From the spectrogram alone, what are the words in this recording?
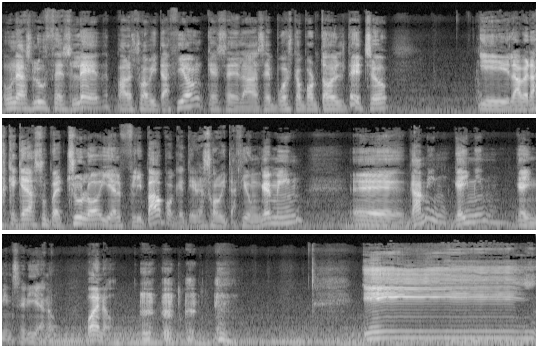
unas luces LED para su habitación, que se las he puesto por todo el techo. Y la verdad es que queda súper chulo y él flipado porque tiene su habitación gaming. Eh, gaming, gaming, gaming sería, ¿no? Bueno. y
